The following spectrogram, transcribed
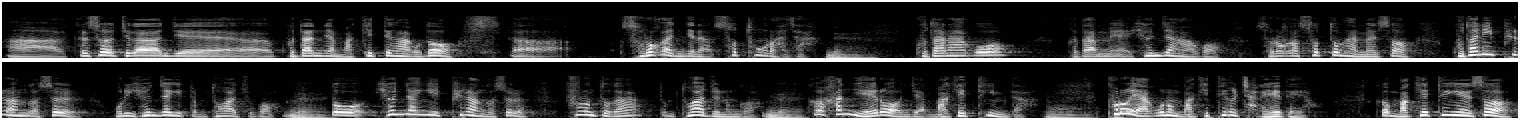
아, 그래서 제가 이제 구단 이제 마케팅하고도 어, 서로가 이제는 소통으로 하자. 네. 구단하고 그 다음에 현장하고 서로가 소통하면서 구단이 필요한 것을 우리 현장이 좀 도와주고 네. 또 현장이 필요한 것을 프론트가 좀 도와주는 거. 네. 그한 예로 이제 마케팅입니다. 음. 프로 야구는 마케팅을 잘 해야 돼요. 그 마케팅에서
